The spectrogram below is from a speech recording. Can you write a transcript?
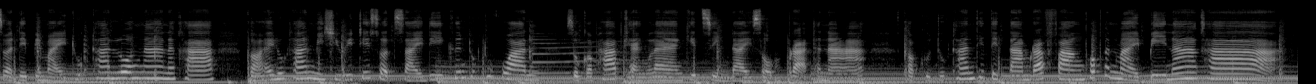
สวัสดีปีใหม่ทุกท่านล่วงหน้านะคะ ขอให้ทุกท่านมีชีวิตที่สดใสดีขึ้นทุกๆวัน สุขภาพแข็งแรง คิดสิ่งใดสมปรารถนา ขอบคุณทุกท่านที่ติดตามรับฟังพบกันใหม่ปีหน้าค่ะ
